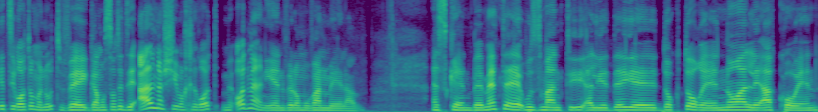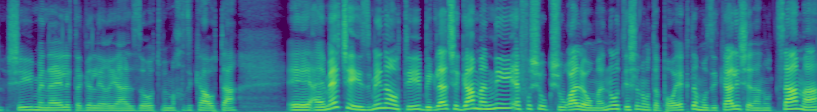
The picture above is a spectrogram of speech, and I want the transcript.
יצירות אומנות וגם עושות את זה על נשים אחרות. מאוד מעניין ולא מובן מאליו. אז כן, באמת אה, הוזמנתי על ידי אה, דוקטור אה, נועה לאה כהן, שהיא מנהלת הגלריה הזאת ומחזיקה אותה. אה, האמת שהיא הזמינה אותי בגלל שגם אני איפשהו קשורה לאומנות, יש לנו את הפרויקט המוזיקלי שלנו, צמא,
